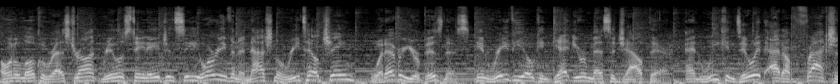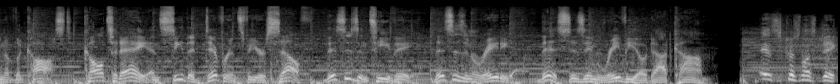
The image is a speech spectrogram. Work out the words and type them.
Own a local restaurant, real estate agency, or even a national retail chain? Whatever your business, InRavio can get your message out there, and we can do it at a fraction of the cost. Call today and see the difference for yourself. This isn't TV. This isn't radio. This is InRavio.com. Hey, this is Chris West Jake,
